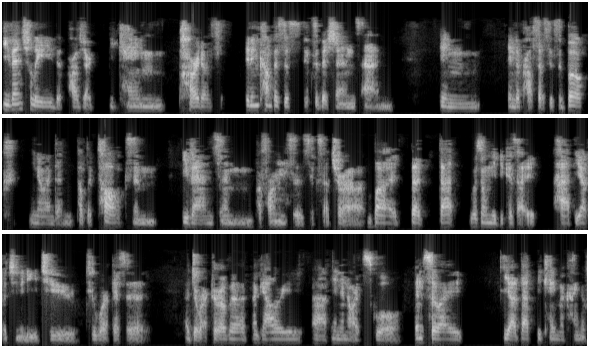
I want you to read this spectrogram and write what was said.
eventually the project became part of, it encompasses exhibitions and in, in the process is a book, you know, and then public talks and events and performances, etc. But but that was only because I had the opportunity to to work as a, a director of a, a gallery uh, in an art school, and so I yeah that became a kind of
